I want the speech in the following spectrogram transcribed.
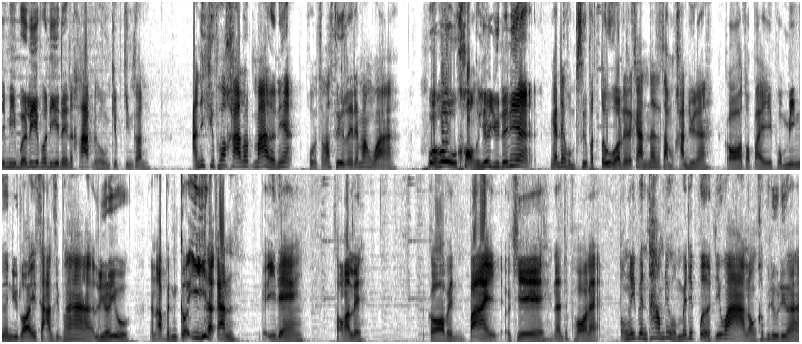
จะมีเบอร์รี่พอดีเลยนะครับ เดี๋ยวผมเก็บกินก่อน อันนี้คือพ่อค้ารถม้าเหรอเนี่ย ผมสามารถซื้ออะไรได้บ้างวะโว้าวของเยอะอยู่นะเนี่ย งั้นเดี๋ยวผมซื้อประตูก่อนเลยละกัน น่าจะสำคัญอยู่นะ ก็ต่อไปผมมีเงินอยู่ร้อยสามสิบห้าเหลืออยู่ งั้นเอาเป็นเก้าอี้ละกัน เก้าอี้แดงสองอันเลยก็เป็นป้าย โอเค น่าจะพอแล้ว ตรงนี้เป็นถ้ำที่ผมไม่ได้เปิดนี่ว่า ลองเข้าไปดูดีกว่า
